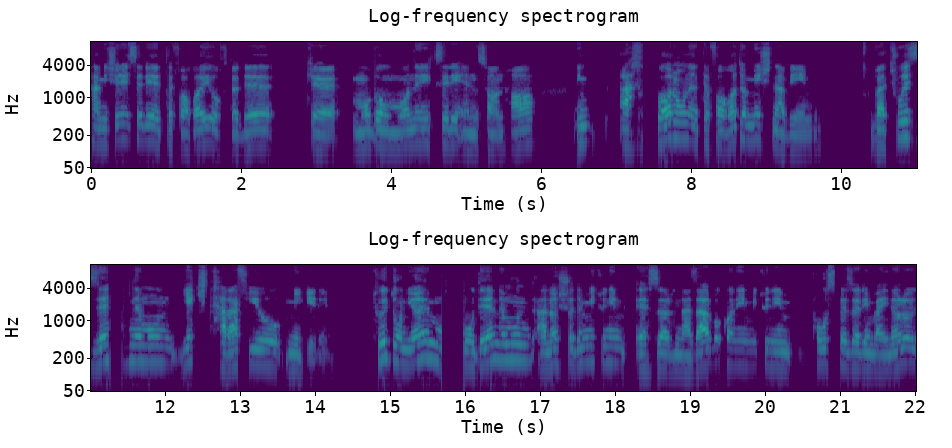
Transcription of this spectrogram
همیشه یه سری اتفاقایی افتاده که ما به عنوان یک سری انسان ها این اخبار اون اتفاقات رو میشنویم و توی ذهنمون یک طرفی رو می‌گیریم. توی دنیای مدرنمون الان شده می‌تونیم احضار نظر بکنیم می‌تونیم پست بذاریم و اینا رو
